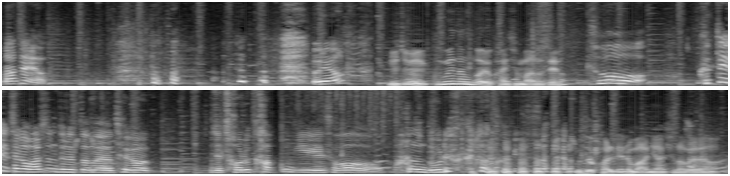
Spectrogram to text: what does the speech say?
맞아요. 왜요? 요즘에 꾸미는 거에 관심 많으세요? 저 그때 제가 말씀드렸잖아요. 제가 이제 저를 가꾸기 위해서 많은 노력을 하고 있어요. 요새 관리를 많이 하시나 봐요.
